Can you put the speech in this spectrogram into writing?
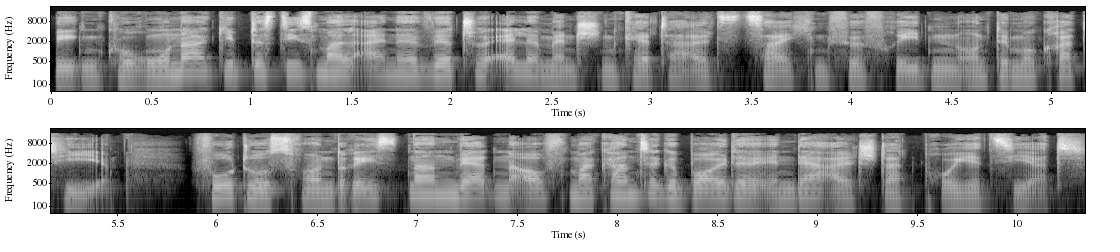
Wegen Corona gibt es diesmal eine virtuelle Menschenkette als Zeichen für Frieden und Demokratie. Fotos von Dresdnern werden auf markante Gebäude in der Altstadt projiziert.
